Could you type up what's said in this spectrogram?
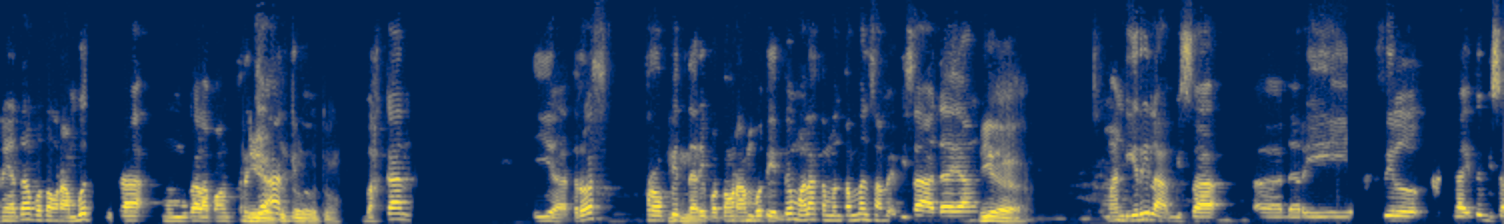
ternyata potong rambut bisa membuka lapangan pekerjaan iya, betul, gitu. Betul. Bahkan iya, terus profit hmm. dari potong rambut itu malah teman-teman sampai bisa ada yang iya. mandiri lah, bisa uh, dari hasil kerja itu bisa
